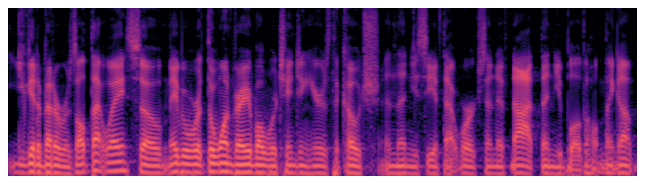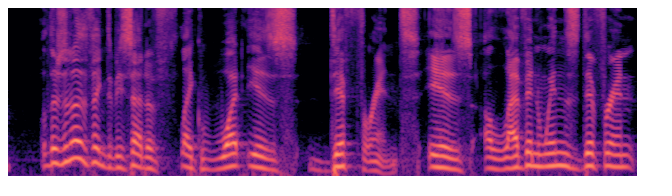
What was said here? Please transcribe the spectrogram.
you get a better result that way. So maybe we're, the one variable we're changing here is the coach, and then you see if that works. And if not, then you blow the whole thing up. Well, there's another thing to be said of like what is different. Is 11 wins different?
